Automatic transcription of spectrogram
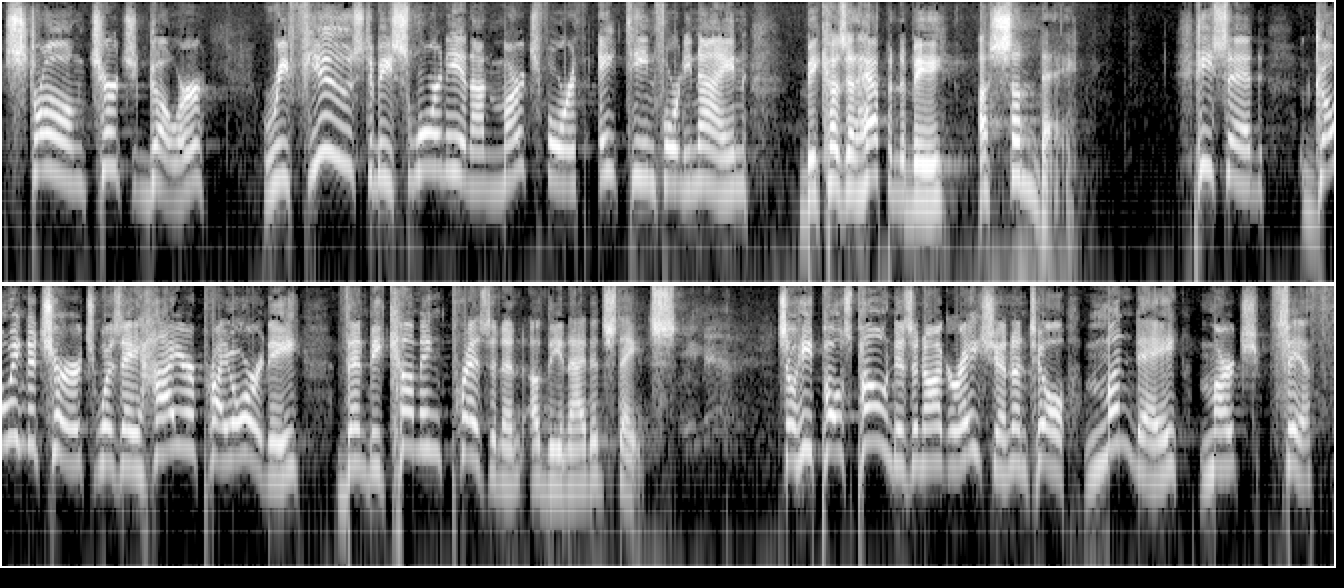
strong churchgoer, refused to be sworn in on March 4th, 1849, because it happened to be a Sunday. He said, going to church was a higher priority than becoming president of the United States. So he postponed his inauguration until Monday, March 5th.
